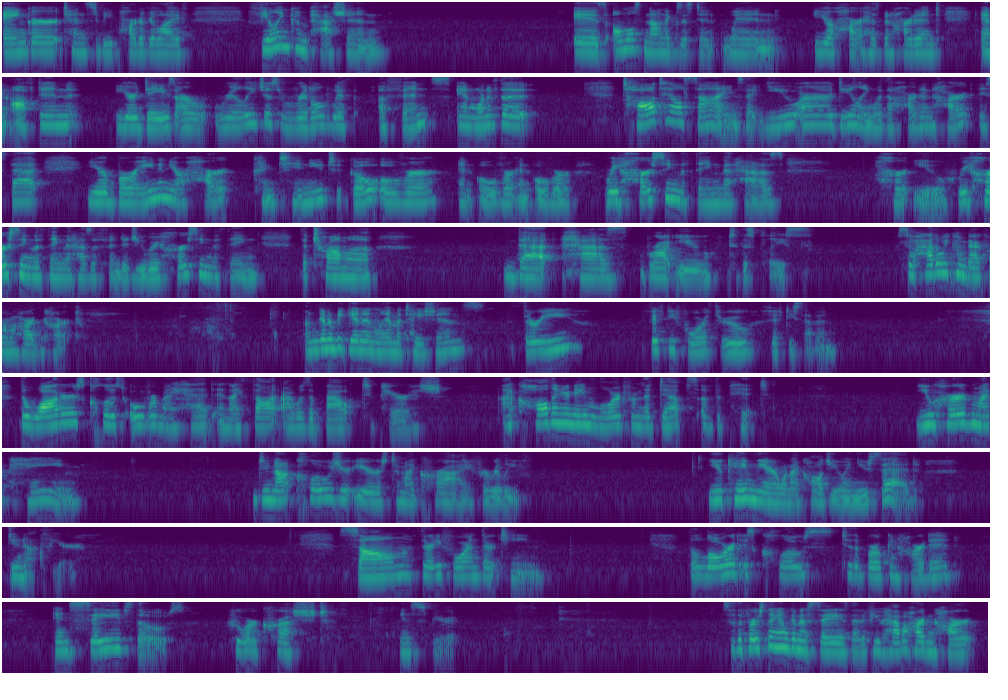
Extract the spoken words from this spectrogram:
Anger tends to be part of your life. Feeling compassion is almost non existent when your heart has been hardened. And often your days are really just riddled with offense. And one of the tall tale signs that you are dealing with a hardened heart is that your brain and your heart continue to go over and over and over, rehearsing the thing that has hurt you, rehearsing the thing that has offended you, rehearsing the thing, the trauma that has brought you to this place. So, how do we come back from a hardened heart? I'm going to begin in Lamentations 3 54 through 57. The waters closed over my head, and I thought I was about to perish. I called on your name, Lord, from the depths of the pit. You heard my pain. Do not close your ears to my cry for relief. You came near when I called you, and you said, Do not fear. Psalm 34 and 13. The Lord is close to the brokenhearted and saves those who are crushed in spirit. So, the first thing I'm going to say is that if you have a hardened heart,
